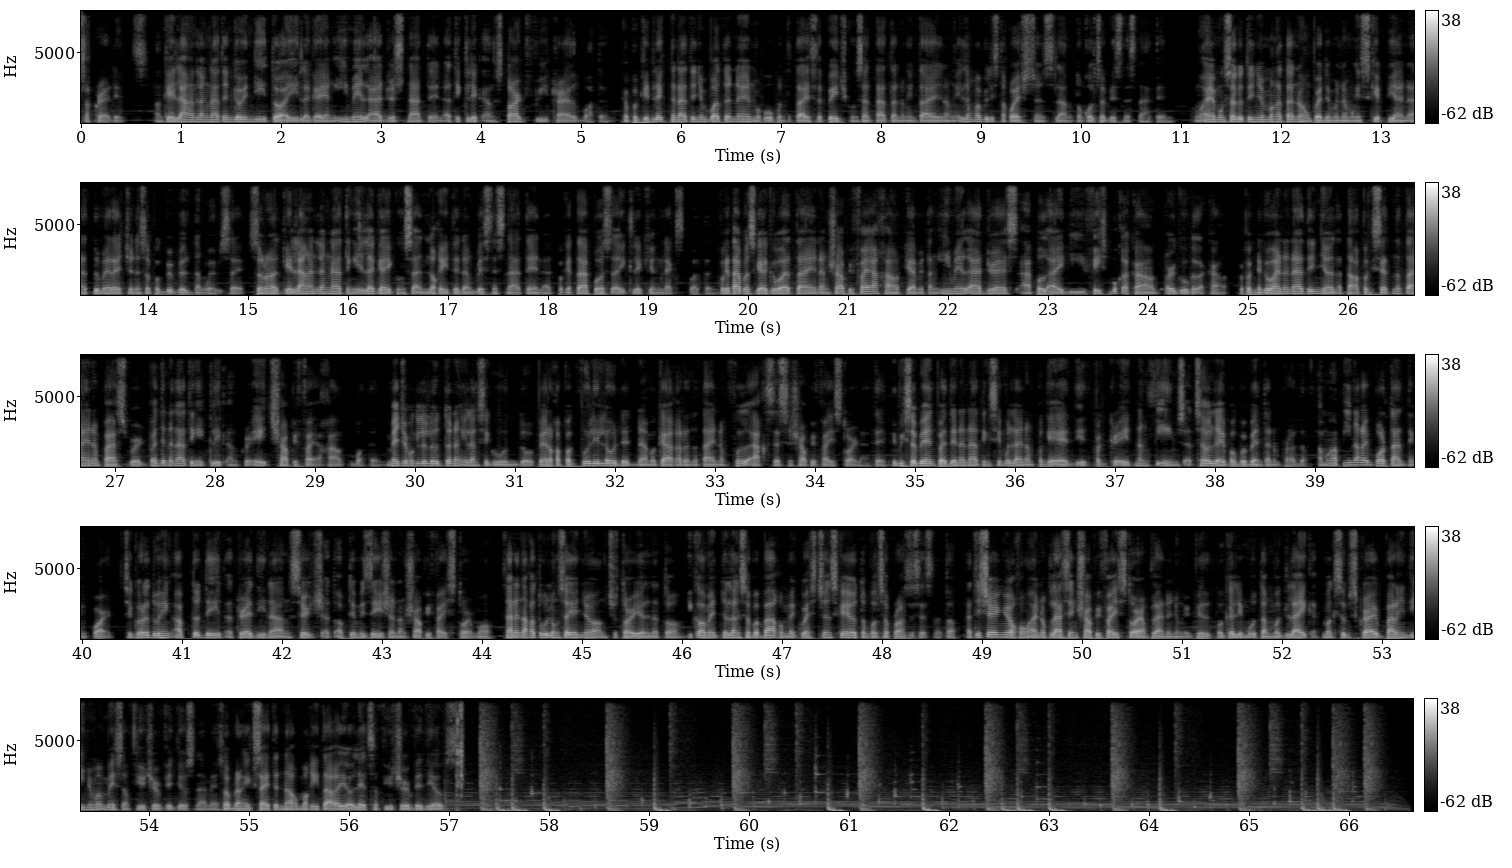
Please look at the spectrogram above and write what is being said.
sa credits. Ang kailangan lang natin gawin dito dito ay ilagay ang email address natin at i-click ang Start Free Trial button. Kapag i-click na natin yung button na yun, mapupunta tayo sa page kung saan tatanungin tayo ng ilang mabilis na questions lang tungkol sa business natin. Kung ayaw mong sagutin yung mga tanong, pwede mo namang skip yan at dumiretso na sa pagbibuild ng website. Sunod, kailangan lang nating ilagay kung saan located ang business natin at pagkatapos ay click yung next button. Pagkatapos gagawa tayo ng Shopify account gamit ang email address, Apple ID, Facebook account, or Google account. Kapag nagawa na natin yon at nakapag-set na tayo ng password, pwede na nating i-click ang Create Shopify Account button. Medyo maglo-load to ng ilang segundo, pero kapag fully loaded na, magkakaroon na tayo ng full access sa Shopify store natin. Ibig sabihin, pwede na nating simulan ng pag-edit, pag-create ng themes, at sa uli, pagbebenta ng product. Ang mga pinaka-importanting part, siguraduhin up-to-date at ready na ang search at optimization ng Shopify store mo. Sana nakatulong sa inyo ang tutorial na to. I-comment nyo lang sa baba kung may questions kayo tungkol sa processes na to. At i-share nyo kung anong klaseng Shopify store ang plano nyong i-build. Huwag kalimutang mag-like at mag-subscribe para hindi nyo ma-miss ang future videos namin. Sobrang excited na ako makita kayo ulit sa future videos.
